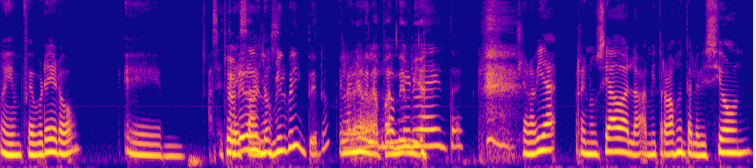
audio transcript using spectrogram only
en febrero, eh, hace tres Febrero del años. 2020, ¿no? El año de la del pandemia. 2020. Claro, había renunciado a, la- a mi trabajo en televisión.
